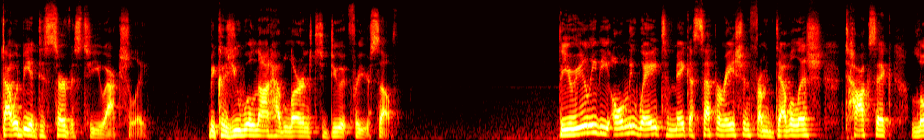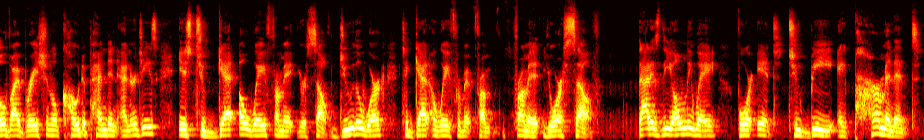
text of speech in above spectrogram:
That would be a disservice to you actually because you will not have learned to do it for yourself. The really the only way to make a separation from devilish, toxic, low vibrational, codependent energies is to get away from it yourself. Do the work to get away from it from, from it yourself. That is the only way for it to be a permanent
